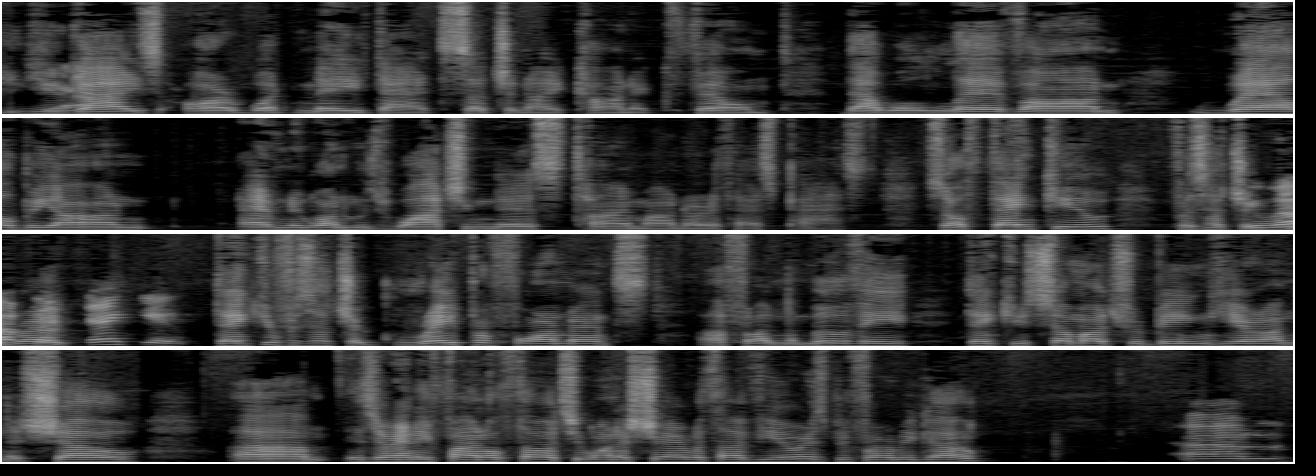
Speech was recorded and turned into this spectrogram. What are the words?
you Yeah. guys are what made that such an iconic film that will live on well beyond anyone who's watching this time on earth has passed. So thank you for such a You're welcome. great Thank you. Thank you for such a great performance uh, from the movie. Thank you so much for being here on the show. Um, is there any final thoughts you want to share with our viewers before we go? Um,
